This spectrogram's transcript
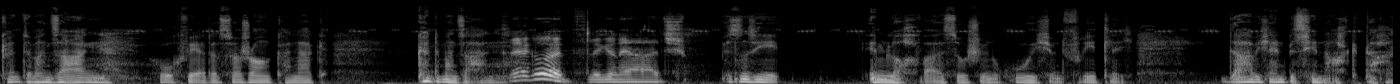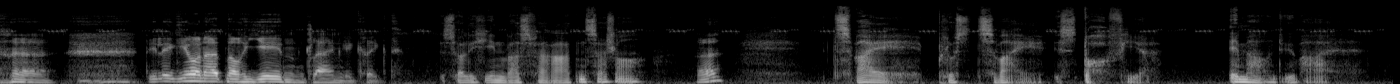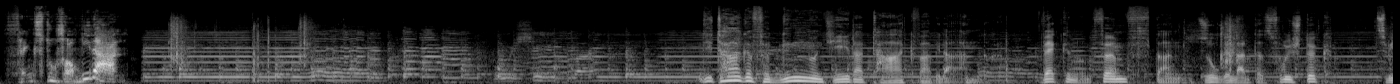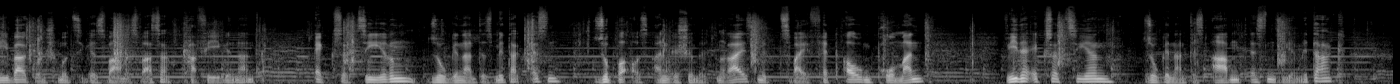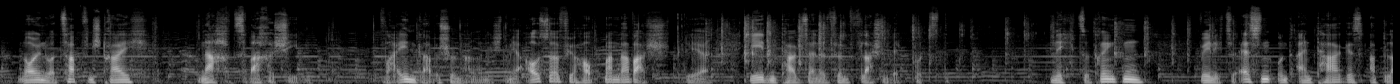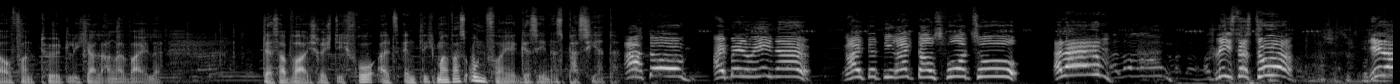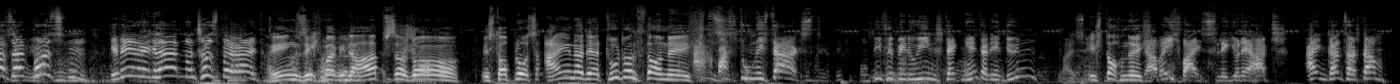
Könnte man sagen, hochverehrter Sergeant Kanak, könnte man sagen. Sehr gut, Legionär Hatsch. Wissen Sie, im Loch war es so schön ruhig und friedlich. Da habe ich ein bisschen nachgedacht. Die Legion hat noch jeden klein gekriegt. Soll ich Ihnen was verraten, Sergeant? Hä? Zwei plus zwei ist doch vier. Immer und überall. Fängst du schon wieder an? Die Tage vergingen und jeder Tag war wieder andere. Wecken um fünf, dann sogenanntes Frühstück, Zwieback und schmutziges warmes Wasser, Kaffee genannt, Exerzieren, sogenanntes Mittagessen, Suppe aus angeschimmelten Reis mit zwei Fettaugen pro Mann, wieder exerzieren, sogenanntes Abendessen, siehe Mittag, 9 Uhr Zapfenstreich, nachts Wache schieben. Wein gab es schon lange nicht mehr, außer für Hauptmann Lavache, der jeden Tag seine fünf Flaschen wegputzte. Nichts zu trinken, wenig zu essen und ein Tagesablauf von tödlicher Langeweile. Deshalb war ich richtig froh, als endlich mal was Unvorhergesehenes passierte. Achtung! Ein Beduine! Reitet direkt aufs Fort zu! Alarm! Alarm! Schließt das Tor! Jeder auf seinen Posten! Gewehre geladen und schussbereit! Bringen Sie sich mal wieder ab, Sergeant! Ist doch bloß einer, der tut uns doch nichts! Ach, was du nicht sagst! Und wie viele Beduinen stecken hinter den Dünen? Weiß ich doch nicht. Ja, aber ich weiß, Legionär Hatsch. Ein ganzer Stamm.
